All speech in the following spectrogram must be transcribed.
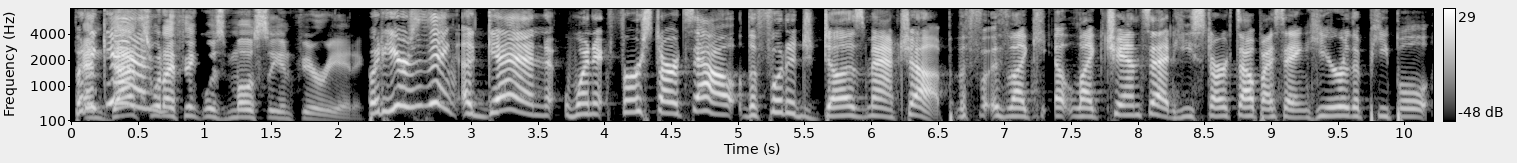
But and again, that's what I think was mostly infuriating. But here's the thing. Again, when it first starts out, the footage does match up. The fo- like like Chan said, he starts out by saying, "Here are the people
